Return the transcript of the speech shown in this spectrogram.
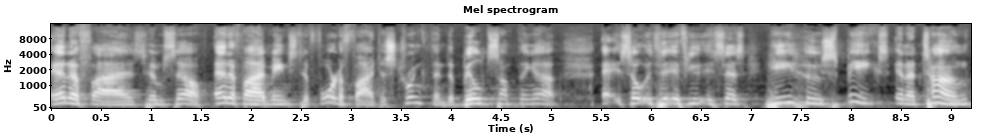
edifies himself. Edify means to fortify, to strengthen, to build something up. Eh, so if you, it says, he who speaks in a tongue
